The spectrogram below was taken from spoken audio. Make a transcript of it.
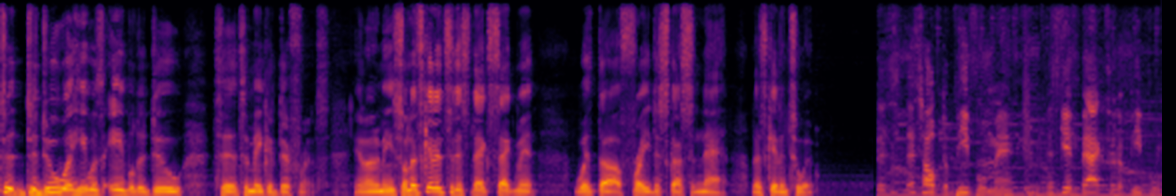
to, to do what he was able to do to to make a difference. You know what I mean? So let's get into this next segment with uh Frey discussing that. Let's get into it. Let's let's help the people, man. Let's get back to the people.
